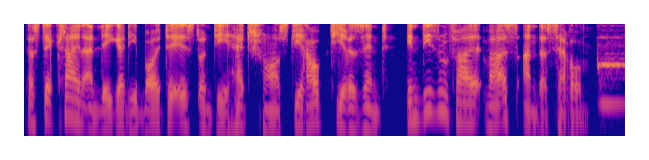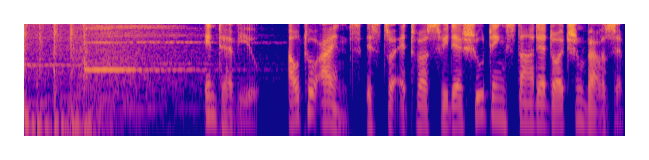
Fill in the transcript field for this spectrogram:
dass der Kleinanleger die Beute ist und die Hedgefonds die Raubtiere sind. In diesem Fall war es andersherum. Interview Auto 1 ist so etwas wie der Shootingstar der deutschen Börse.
